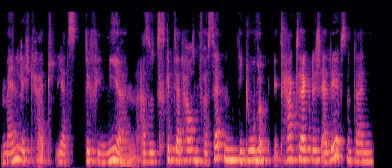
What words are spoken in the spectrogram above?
Männlichkeit jetzt definieren? Also es gibt ja tausend Facetten, die du tagtäglich erlebst mit deinen,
